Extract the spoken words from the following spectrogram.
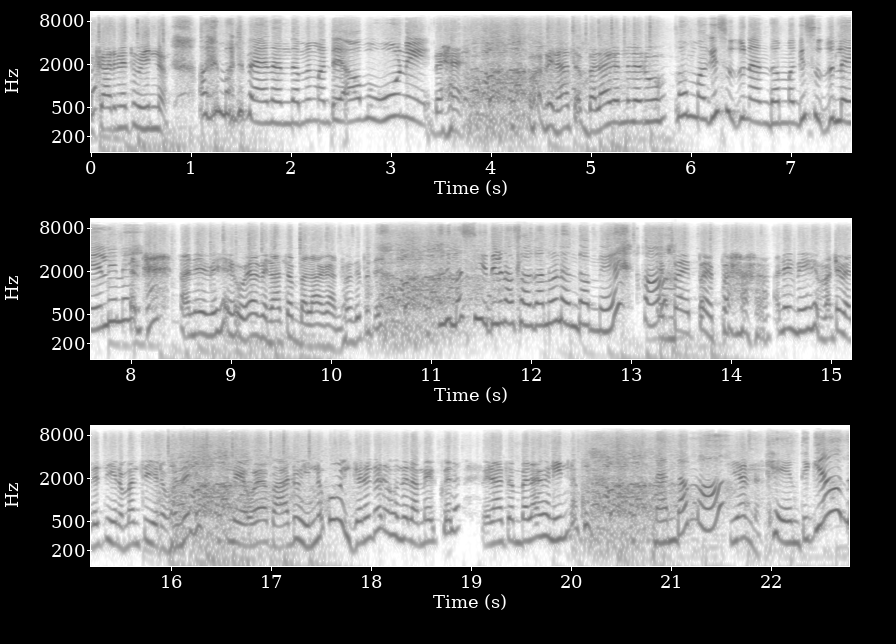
විකාර නැතුව ඉන්න අනේ මට බෑ නැන්දම්ම මට යාව ඕනේ. බෑ වෙනත බලා ගන්න දරුවෝ මම මගේ සුදු නැන්දම්මගේ සුදු ලේලිනේ. අනේ මේ ඔයා වෙනත බලා ගන්න හොඳ පුතේ අනේ මම සියදිවි නසා ගන්නවා නැන්දම්මේ. එපා එපා එපා. අනේ මේ මට වැඩ තියෙනවා මං තියෙනවා. හොඳේ මේ ඔයා පාඩු ඉන්නකෝ ඉගෙනගෙන හොඳ ළමෙක් වෙලා වෙනත බලාගෙන ඉන්නකෝ. නැන්දම්මා කියන්න. කේන්ති ගියාද?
